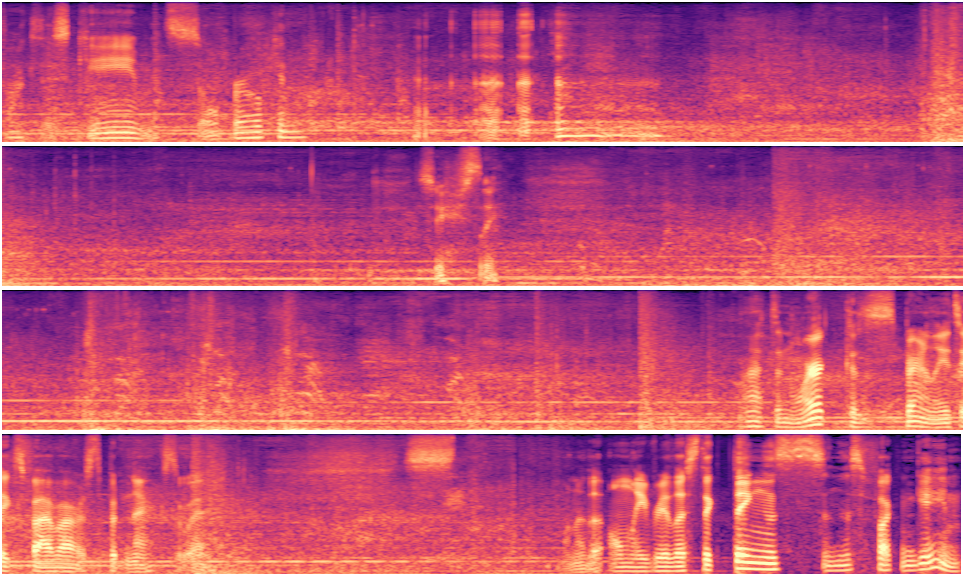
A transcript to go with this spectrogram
Fuck this game, it's so broken. Seriously? That didn't work, because apparently it takes five hours to put an axe away. One of the only realistic things in this fucking game.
